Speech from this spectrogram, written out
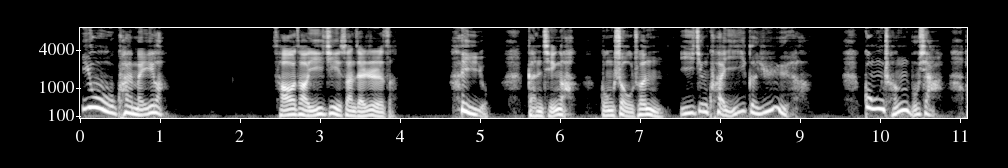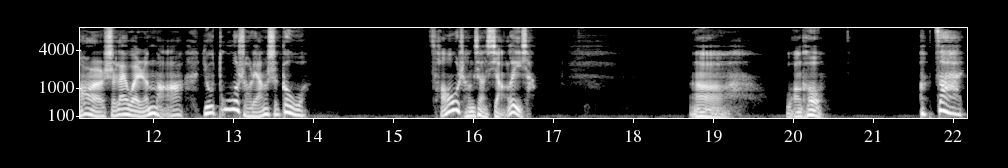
又快没了。曹操一计算这日子，嘿呦，感情啊，攻寿春已经快一个月了，攻城不下，二十来万人马，有多少粮食够啊？曹丞相想了一下，啊，王后。啊，在，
